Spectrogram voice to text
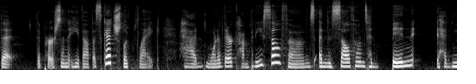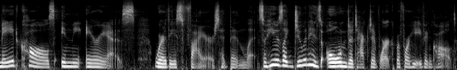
that the person that he thought the sketch looked like had one of their company cell phones and the cell phones had been had made calls in the areas where these fires had been lit. So he was like doing his own detective work before he even called.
